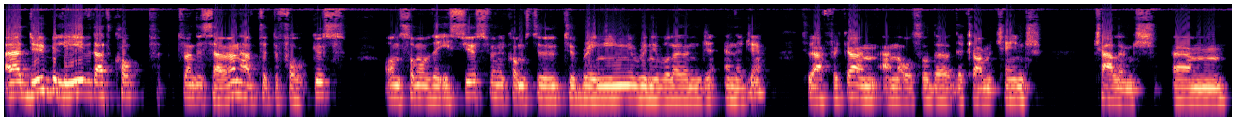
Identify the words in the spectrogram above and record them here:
And I do believe that COP27 have put the focus on some of the issues when it comes to, to bringing renewable energy to Africa and, and also the, the climate change challenge. Um,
